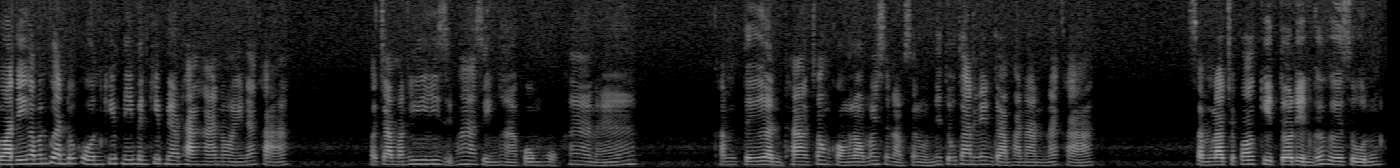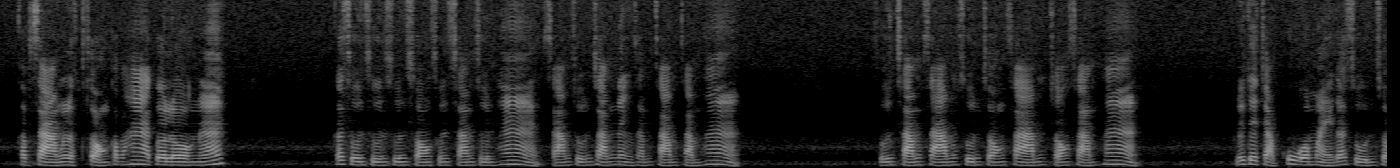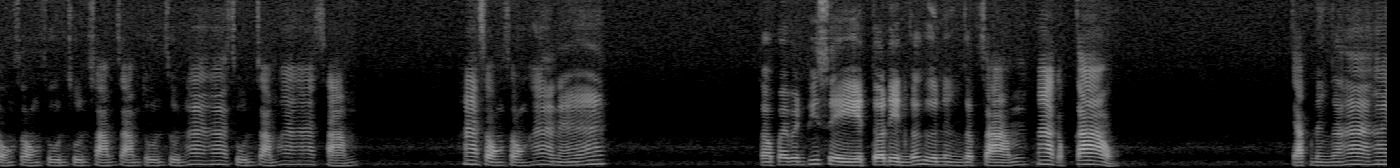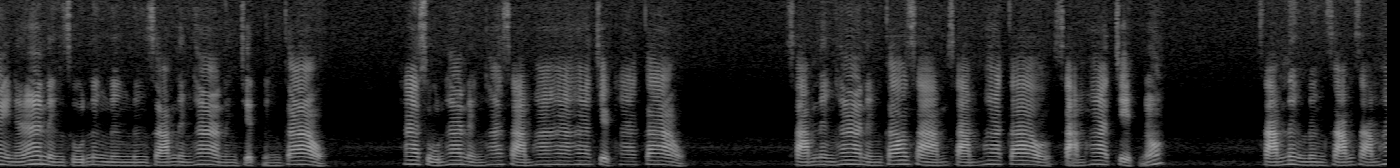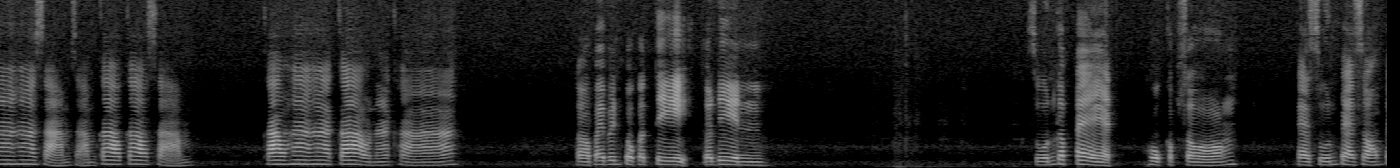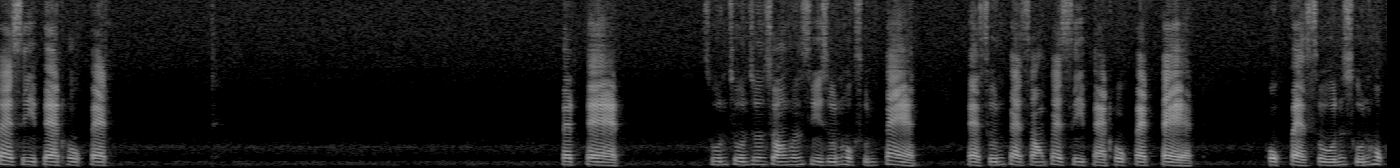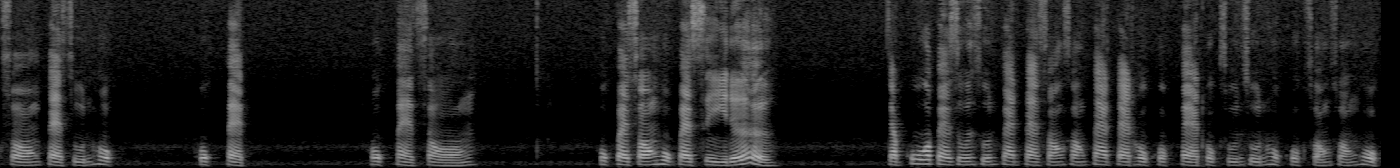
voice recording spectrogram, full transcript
สวัสดีค่ะเพื่อนๆทุกคน คลิปนี้เป็นคลิปแนวทางหาหน่อยนะคะ ประจำวันที่ 25 สิงหาคม 65 นะคำเตือนทางช่องของเราไม่สนับสนุนให้ทุกท่านเล่นการพนันนะคะสำหรับเฉพาะกิจตัวเด่นก็คือ 0 กับ3หรือ2กับ 5 ตัวรองนะ ก็ 0 0 0 2 0 3 0 5 3 0 3 1 3 3 3 5 0 3 3 0 2 3 2 3 5 หรือจะจับคู่เอาใหม่ก็ศูนย์สองสองศูนย์ศูนย์สามสามศูนย์ศูนย์ห้าห้าศูนย์สามห้าห้าสามห้าสองสองห้านะ ต่อไปเป็นพิเศษตัวเด่นก็คือหนึ่งกับสามห้ากับเก้าจับหนึ่งกับห้าให้นะหนึ่งศูนย์หนึ่งหนึ่งหนึ่งสามหนึ่งห้าหนึ่งเจ็ดหนึ่งเก้าห้าศูนย์ห้าหนึ่งห้าสามห้าห้าห้าเจ็ดห้าเก้าสามหนึ่งห้าหนึ่งเก้าสามสามห้าเก้าสามห้าเจ็ดเนาะามหนึ่งหนึ่งสามสามห้าห้าสามสามเก้าเก้าสามเก้าห้าห้าเก้านะคะ ต่อไปเป็นปกติตัวเด่นศูนย์กับแปดหกกับสองแปดศูนย์แปดสองแปดสี่แปดหกแปดแปดแปดศูนย์ศูนย์ศูนย์สองศูนย์สี่ศูนย์หกศูนย์แปดแปดศูนย์แปดสองแปดสี่แปดหกแปดแปด หกแปดศูนย์ศูนย์หกสองแปดศูนย์หกหกแปดหกแปดสองหกแปดสองหกแปดสี่เด้อจับคู่ก็แปดศูนย์ศูนย์แปดแปดสองสองแปดแปดหกหกแปดหกศูนย์ศูนย์หกหกสองสองหก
